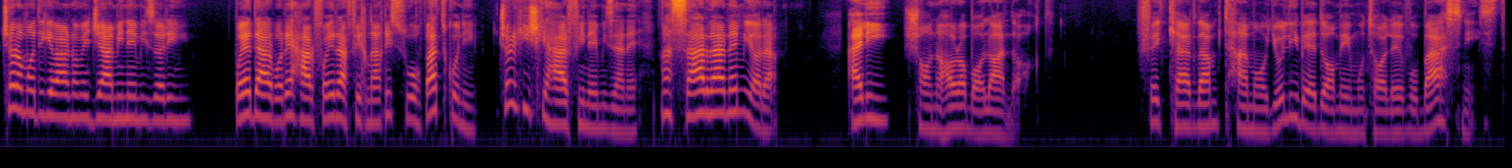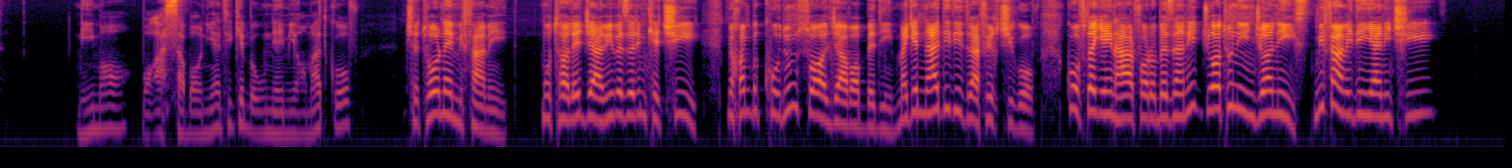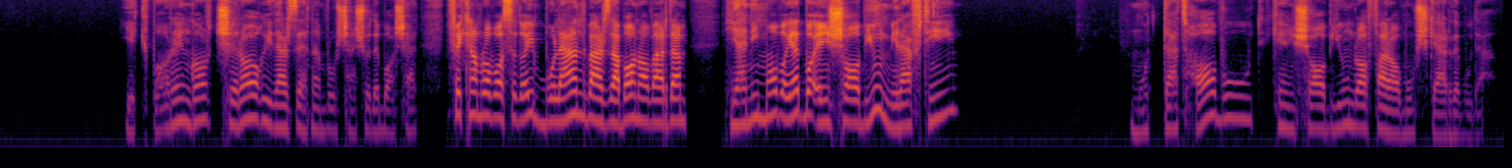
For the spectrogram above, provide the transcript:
چرا ما دیگه برنامه جمعی نمی‌ذاریم؟ باید درباره حرفای رفیق نقی صحبت کنیم. چرا هیچکی حرفی نمی‌زنه؟ من سر در نمیارم. علی شانه ها را بالا انداخت. فکر کردم تمایلی به ادامه مطالعه و بحث نیست. نیما با عصبانیتی که به او نمی آمد گفت چطور نمی‌فهمید؟ مطالعه جمعی بذاریم که چی؟ می‌خوایم به کدوم سوال جواب بدیم؟ مگه ندیدید رفیق چی گفت؟ گفت اگه این حرفا رو بزنید جاتون اینجا نیست. میفهمیدین یعنی چی؟ یک بار انگار چراغی در ذهنم روشن شده باشد. فکرم را با صدای بلند بر زبان آوردم. یعنی ما باید با انشابیون می‌رفتیم؟ مدت ها بود که انشابیون را فراموش کرده بودم.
